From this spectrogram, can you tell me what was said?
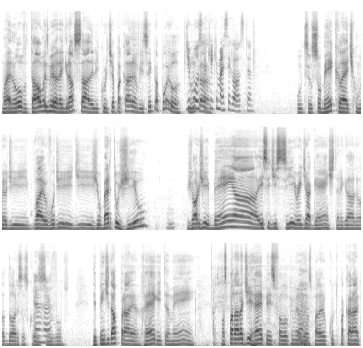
mais novo tal, mas, meu, era engraçado. Ele curtia pra caramba e sempre apoiou. De Nunca... música, o que, que mais você gosta? Putz, eu sou bem eclético, meu, de... Vai, eu vou de, de Gilberto Gil, Jorge Benha, ACDC, Rage Against, tá ligado? Eu adoro essas coisas uhum. assim. Vou... Depende da praia. Reggae também. Umas paradas de rap aí, você falou que, meu Deus, umas paradas eu curto pra caralho.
